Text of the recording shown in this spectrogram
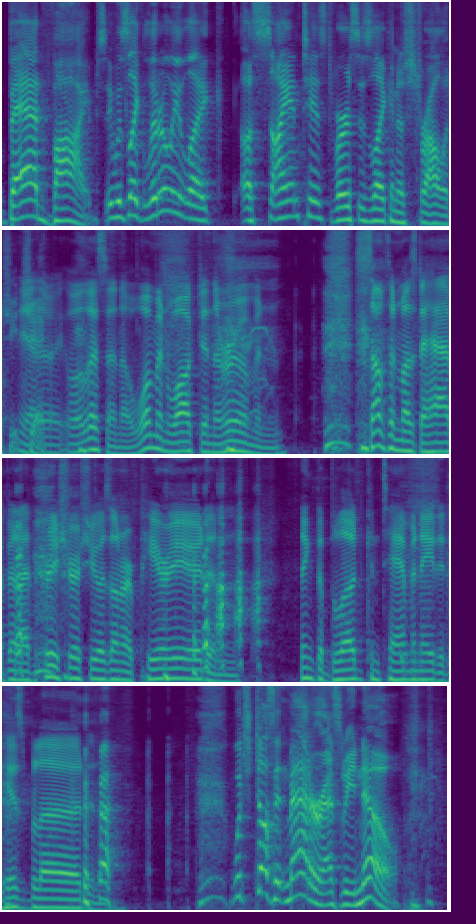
bad vibes. It was like literally like a scientist versus like an astrology Yeah, chick. like, well, listen, a woman walked in the room and something must have happened. I'm pretty sure she was on her period and I think the blood contaminated his blood. And which doesn't matter as we know.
